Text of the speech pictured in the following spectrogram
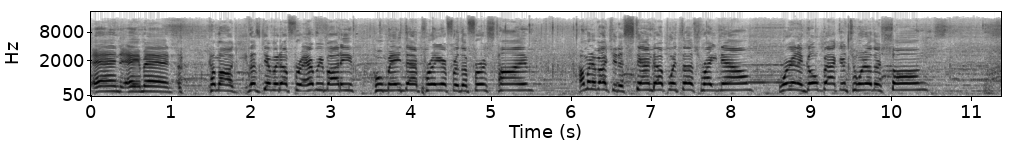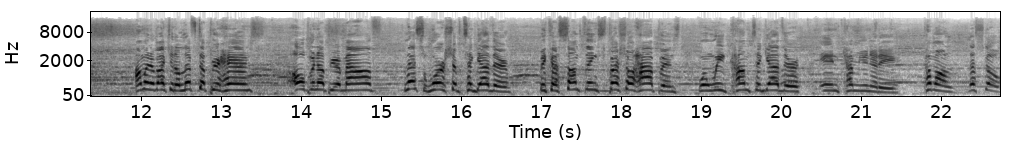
and amen. Come on, let's give it up for everybody who made that prayer for the first time. I'm gonna invite you to stand up with us right now. We're gonna go back into another song. I'm gonna invite you to lift up your hands, open up your mouth. Let's worship together because something special happens when we come together in community. Come on, let's go.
